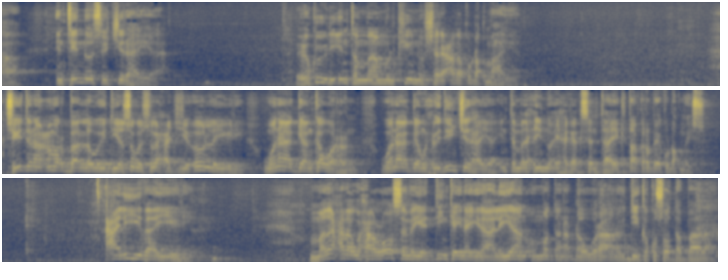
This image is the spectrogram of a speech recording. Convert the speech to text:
ahaa intee noo soo jirahayaa? Wuxuu ku yidhi inta maamulkiinu shareecada ku dhaqmahayo sayidina cumar baa la weydiiyey isagoo soo xajiyey oo la yidhi wanaaggan ka waran wanaaggan wuxuu idiin jirhayaa inta madaxdiinnu ay hagaagsan tahay kitaabka rabbi ay ku dhaqmayso. Caliy baa yidhi madaxda waxaa loo sameeyaa diinka inay ilaaliyaan ummaddana dhowraan oy diinka ku soo dabaalaan.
